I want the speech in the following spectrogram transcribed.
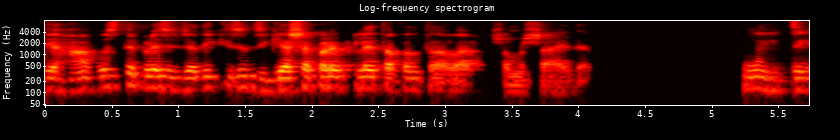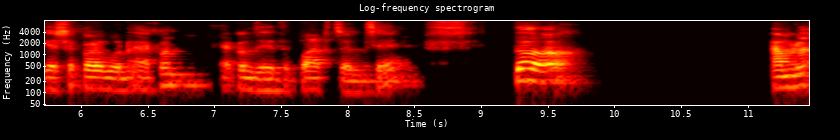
যে হ্যাঁ বুঝতে পেরেছি। যদি কিছু জিজ্ঞাসা করে ফেলে, তখন তো আবার সমস্যা হয়ে যাবে। জিজ্ঞাসা করব না। এখন এখন যেহেতু পাঠ চলছে, তো আমরা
